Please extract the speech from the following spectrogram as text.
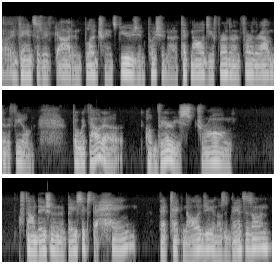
uh, advances we've got in blood transfusion, pushing uh, technology further and further out into the field. But without a a very strong foundation and the basics to hang that technology and those advances on,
